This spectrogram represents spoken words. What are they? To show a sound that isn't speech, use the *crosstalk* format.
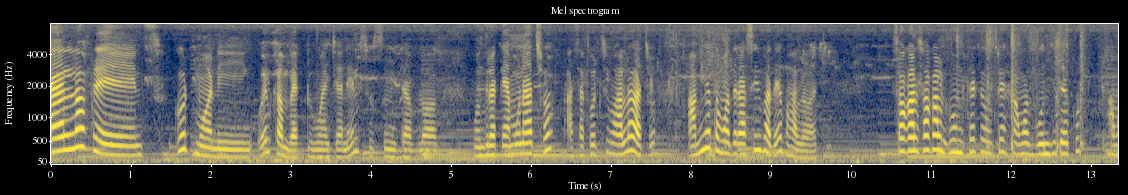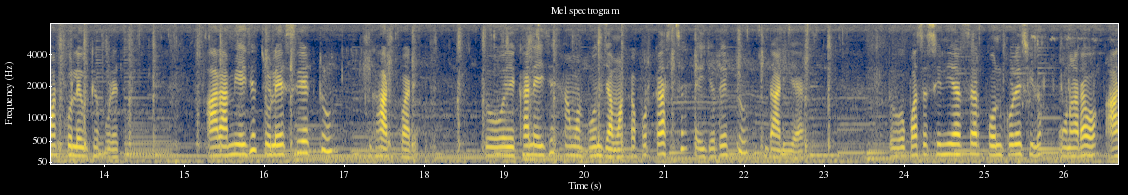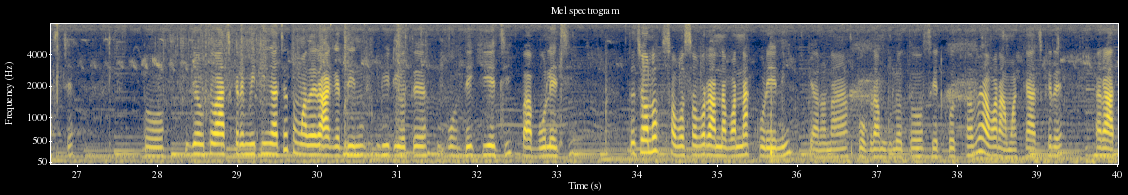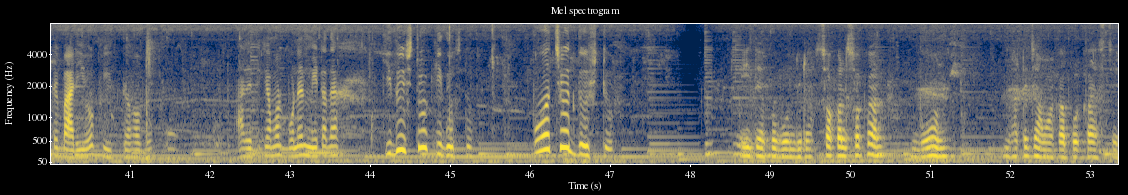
Hello friends, good morning. Welcome back to my channel Susmita blog. বন্ধুরা, কেমন আছো? আশা করছি ভালো আছো। আমিও তোমাদের আশীর্বাদে ভালো আছি। সকাল সকাল ঘুম থেকে উঠে আমার বন্ধু দেখো, আমার কোলে উঠে পড়েছে। আর আমি এই যে চলে এসেছি একটু ঘাট পাড়ে। তো এখানে এই যে আমার বোন জামা কাপড় কাচছে, এই জন্য একটু দাঁড়িয়ে আছে। তো ও পাশে সিনিয়র স্যার ফোন করেছিল, ওনারাও আসছে। তো যেহেতু আজকের মিটিং আছে, তোমাদের আগের দিন ভিডিওতে দেখিয়েছি বা বলেছি। তো চলো, সবার সবার রান্না বান্না করে নিই, কেননা প্রোগ্রামগুলো তো সেট করতে হবে, আবার আমাকে আজকের রাতে বাড়িও ফিরতে হবে। আর এদিকে আমার বোনের মেয়েটা দেখ, কি দুষ্টু কি দুষ্টু, প্রচুর দুষ্টু। এই দেখো বন্ধুরা, সকাল সকাল বোন ঘাটে জামা কাপড় কাচছে।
